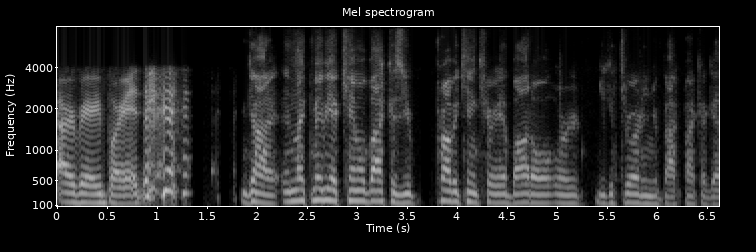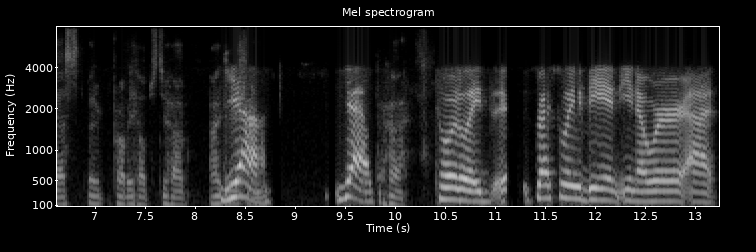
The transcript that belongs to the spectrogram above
are very important. Got it. And like maybe a CamelBak because you probably can't carry a bottle, or you could throw it in your backpack, I guess. But it probably helps to have. Yeah. Yeah. Okay. Totally. Especially being, you know, we're at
